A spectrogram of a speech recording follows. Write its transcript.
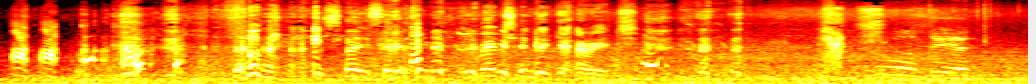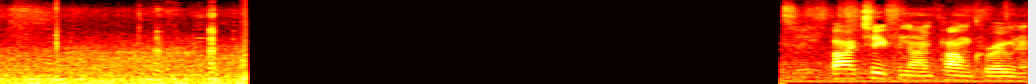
so he said he, he mentioned the garage. Oh dear. Buy two for nine pound Corona.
